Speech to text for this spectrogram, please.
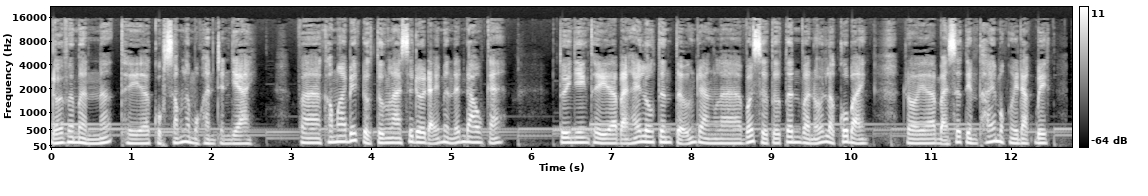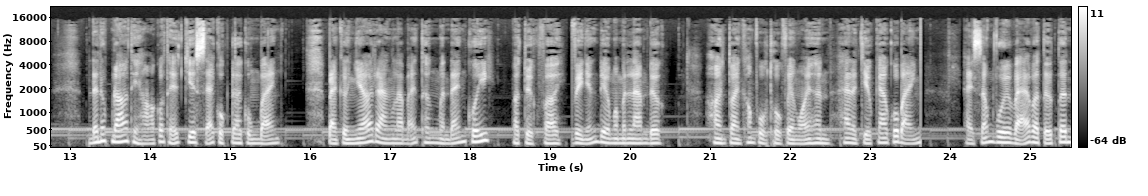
Đối với mình á, thì à, cuộc sống là một hành trình dài và không ai biết được tương lai sẽ đưa đẩy mình đến đâu cả. Tuy nhiên thì à, bạn hãy luôn tin tưởng rằng là với sự tự tin và nỗ lực của bạn, rồi à, bạn sẽ tìm thấy một người đặc biệt. Đến lúc đó thì họ có thể chia sẻ cuộc đời cùng bạn. Bạn cần nhớ rằng là bản thân mình đáng quý và tuyệt vời vì những điều mà mình làm được. Hoàn toàn không phụ thuộc về ngoại hình hay là chiều cao của bạn. Hãy sống vui vẻ và tự tin,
